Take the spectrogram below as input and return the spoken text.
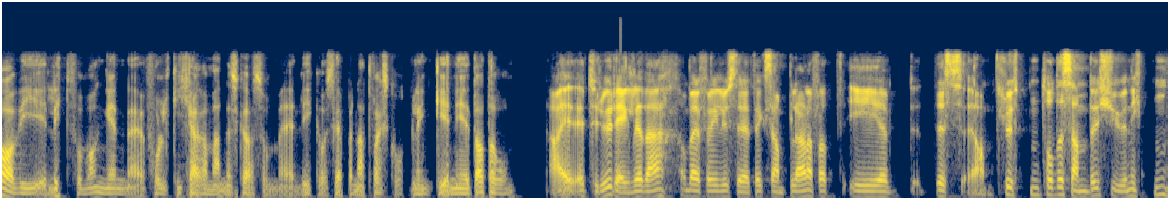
har vi litt for mange eh, folkekjære mennesker som eh, liker å se på nettverkskort blinke inn i et datarom? Ja, jeg tror egentlig det. Og bare for å illustrere et eksempel her. for at I des, ja, slutten av desember 2019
